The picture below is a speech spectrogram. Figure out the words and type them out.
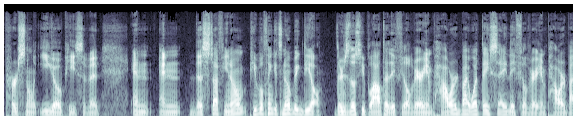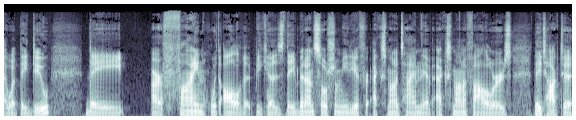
personal ego piece of it. And and this stuff, you know, people think it's no big deal. There's those people out there they feel very empowered by what they say, they feel very empowered by what they do. They are fine with all of it because they've been on social media for X amount of time. They have X amount of followers. They talk to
